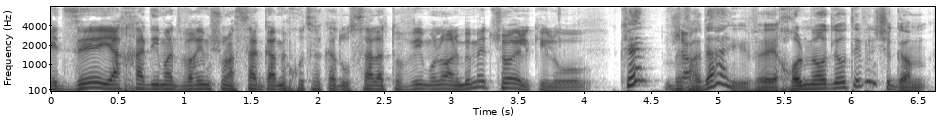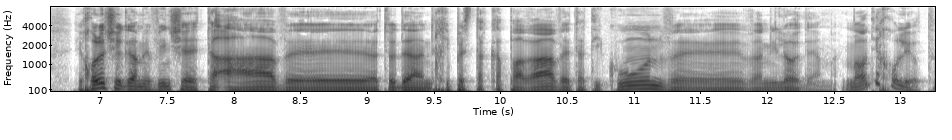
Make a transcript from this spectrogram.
את זה יחד עם הדברים שהוא עשה גם מחוץ לכדורסל הטובים או לא? אני באמת שואל, כאילו... כן, אפשר. בוודאי, ויכול מאוד להיות הבין שגם, יכול להיות שגם הבין שטעה, ואתה יודע, חיפש את הכפרה ואת התיקון, ו... ואני לא יודע מה. מאוד יכול להיות.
